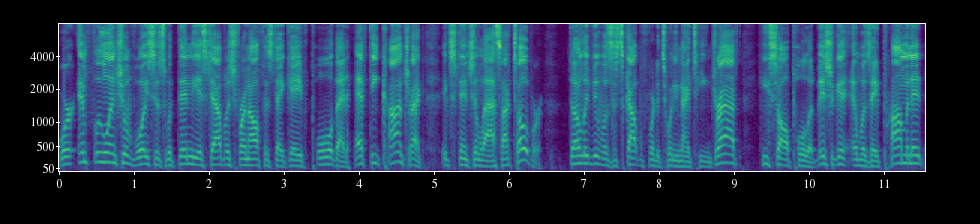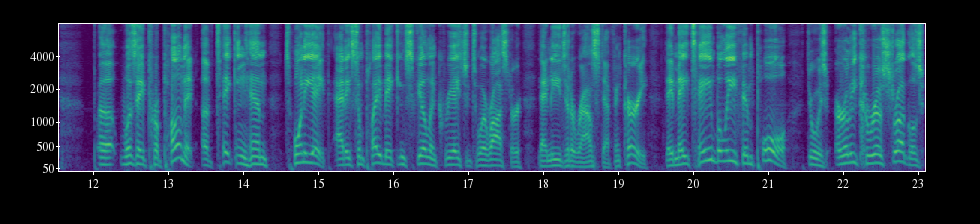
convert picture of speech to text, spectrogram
were influential voices within the established front office that gave Poole that hefty contract extension last October. Dunleavy was a scout before the 2019 draft. He saw Poole at Michigan and was a prominent uh, was a proponent of taking him 28th, adding some playmaking skill and creation to a roster that needs it around Stephen Curry. They maintain belief in Poole through his early career struggles,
